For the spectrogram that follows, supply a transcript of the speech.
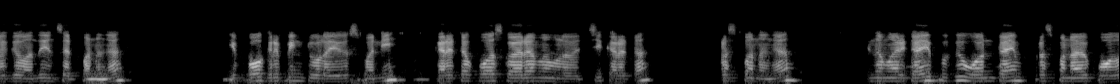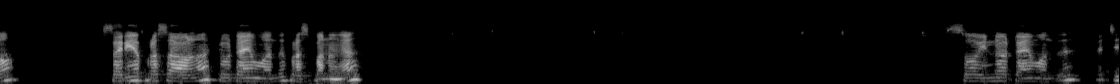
லெக்கை வந்து இன்சர்ட் பண்ணுங்க. இப்போ கிரிப்பிங் டூலை யூஸ் பண்ணி கரெக்டாக ஃபோர் ஸ்கொயரம்ல வச்சு கரெக்டாக ப்ரெஸ் பண்ணுங்க. இந்த மாதிரி டைப்புக்கு ஒன் டைம் ப்ரெஸ் பண்ணாவே போதும். சரியாக ப்ரெஸ் ஆகலாம் டூ டைம் வந்து ப்ரெஸ் பண்ணுங்க. ஸோ இன்னொரு டைம் வந்து வச்சு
